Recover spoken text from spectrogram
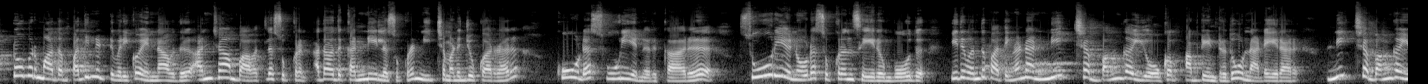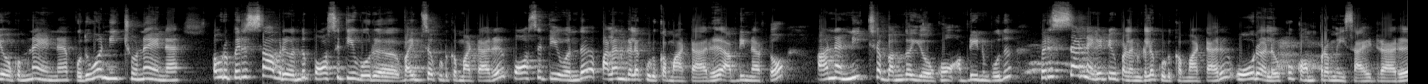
அக்டோபர் மாதம் பதினெட்டு வரைக்கும் என்ன ஆகுது அஞ்சாம் பாவத்தில் சுக்கரன் அதாவது கண்ணியில் சுக்கரன் நீச்சம் அடைஞ்சு உட்கார்றாரு. கூட சூரியன் இருக்காரு. சூரியனோட சுக்கரன் சேரும்போது இது வந்து பார்த்தீங்கன்னா நீச்ச பங்க யோகம் அப்படின்றது ஒன்று அடையிறாரு. நீச்ச பங்க யோகம்னா என்ன? பொதுவாக நீச்சம்னா என்ன? அவர் பெருசாக அவர் வந்து பாசிட்டிவ் ஒரு வைப்ஸை கொடுக்க மாட்டார். பாசிட்டிவ் வந்து பலன்களை கொடுக்க மாட்டார் அப்படின்னு அர்த்தம். ஆனால் நீச்ச பங்க யோகம் அப்படின்னும் போது பெருசாக நெகட்டிவ் பலன்களை கொடுக்க மாட்டார். ஓரளவுக்கு காம்ப்ரமைஸ் ஆகிடுறாரு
